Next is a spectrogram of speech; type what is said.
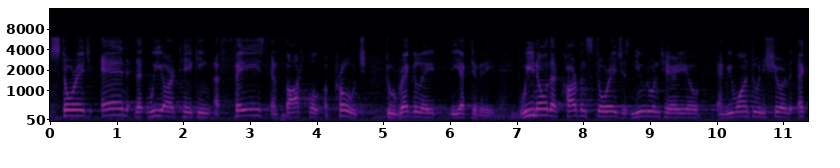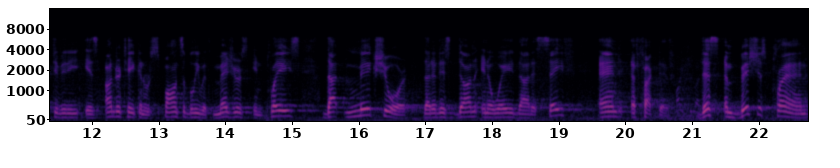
storage and that we are taking a phased and thoughtful approach to regulate the activity. We know that carbon storage is new to Ontario, and we want to ensure the activity is undertaken responsibly with measures in place that make sure that it is done in a way that is safe and effective. This ambitious plan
